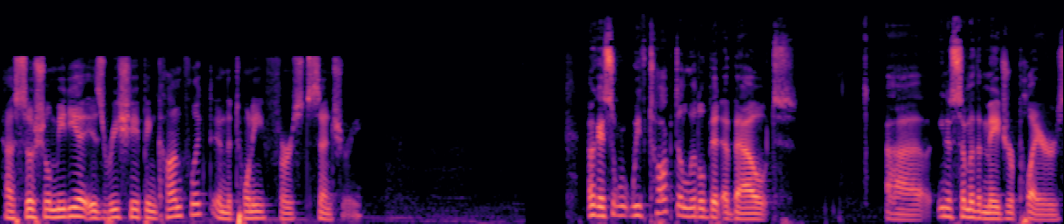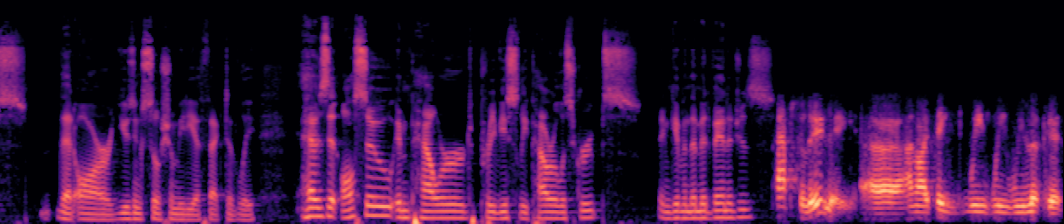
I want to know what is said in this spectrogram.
How Social Media is Reshaping Conflict in the 21st Century. Okay, so we've talked a little bit about uh, you know some of the major players that are using social media effectively. Has it also empowered previously powerless groups and given them advantages? Absolutely, uh, and I think we, we, we look at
